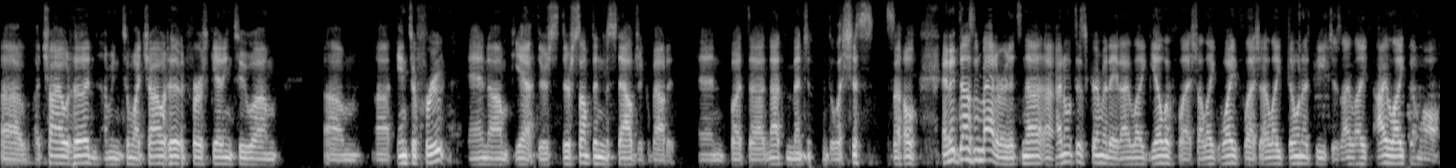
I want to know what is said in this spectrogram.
uh, a childhood. I mean, to my childhood, first getting to um, um, uh, into fruit, and um, yeah, there's there's something nostalgic about it, and but uh, not to mention delicious. So, and it doesn't matter. It's not. I don't discriminate. I like yellow flesh. I like white flesh. I like donut peaches. I like I like them all.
